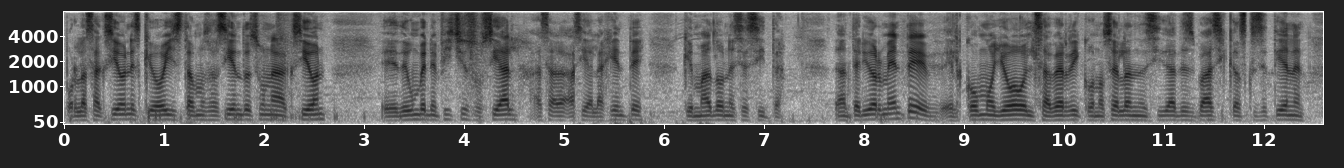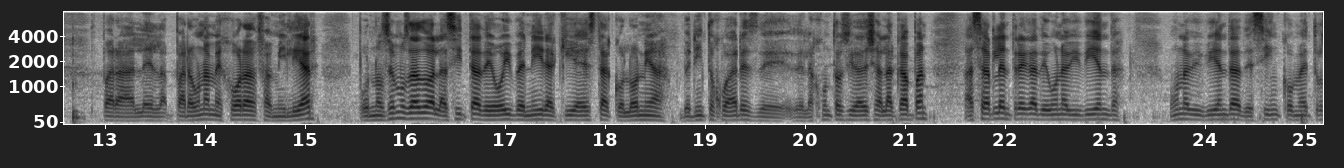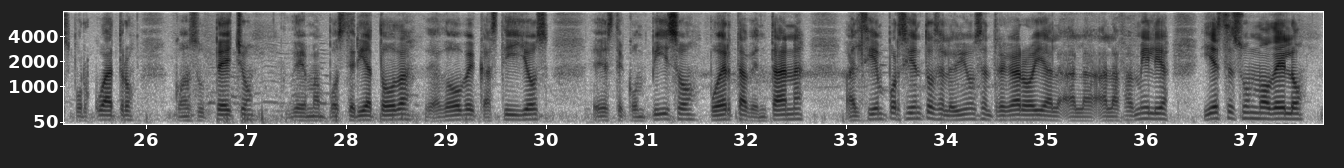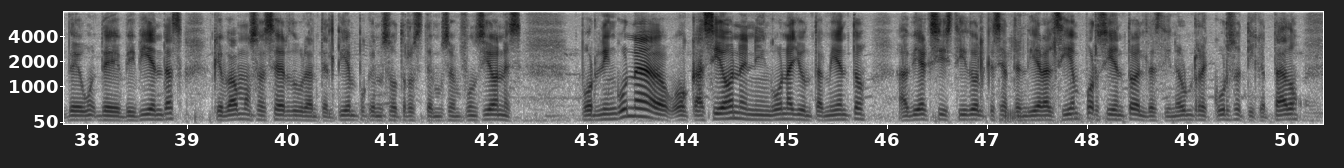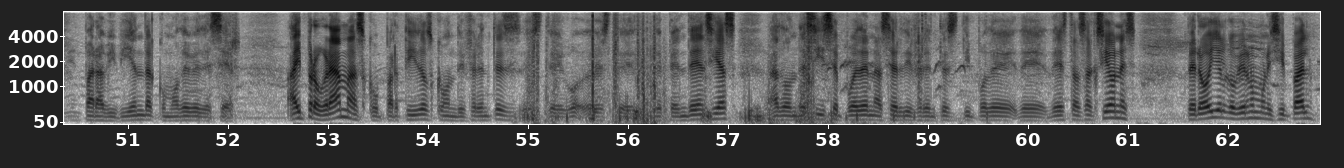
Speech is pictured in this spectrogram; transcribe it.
por las acciones que hoy estamos haciendo. Es una acción eh, de un beneficio social hacia, la gente que más lo necesita. Anteriormente, el cómo yo, el saber y conocer las necesidades básicas que se tienen para, para una mejora familiar, pues nos hemos dado a la cita de hoy venir aquí a esta colonia Benito Juárez de, la Junta Ciudad de Xalacapan a hacer la entrega de una vivienda, una vivienda de 5 metros por 4 con su techo de mampostería toda, de adobe, castillos, este, con piso, puerta, ventana, al 100% se le vimos a entregar hoy a la, familia y este es un modelo de, de viviendas que vamos a hacer durante el tiempo que nosotros estemos en funciones. Por ninguna ocasión en ningún ayuntamiento había existido el que se atendiera al 100% el destinar un recurso etiquetado para vivienda como debe de ser. Hay programas compartidos con diferentes este, este, dependencias a donde sí se pueden hacer diferentes tipos de, de estas acciones, pero hoy el gobierno municipal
